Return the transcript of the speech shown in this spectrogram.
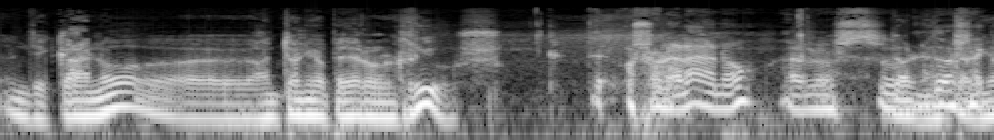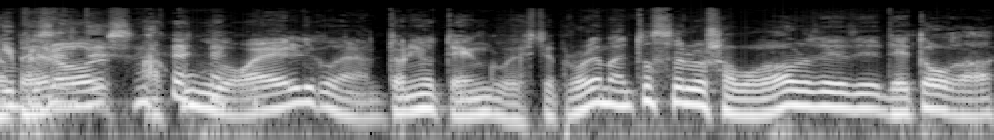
decano eh, Antonio Pedro Ríos. Os sonará, ¿no? A los don dos Antonio aquí presentes. acudo a él y digo, don Antonio, tengo este problema. Entonces los abogados de, de, de, Toga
